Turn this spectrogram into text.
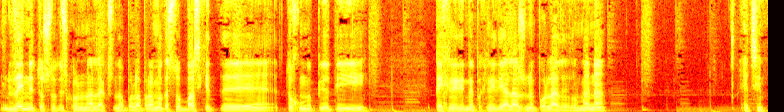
δεν είναι τόσο δύσκολο να αλλάξουν τα πολλά πράγματα. Στο μπάσκετ ε, το έχουμε πει ότι παιχνίδι με παιχνίδι αλλάζουν πολλά δεδομένα. Έτσι,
